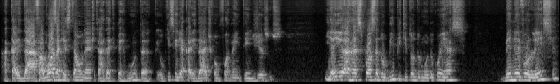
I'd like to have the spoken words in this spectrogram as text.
a caridade, a famosa questão né, que Kardec pergunta, o que seria a caridade conforme a entende Jesus? E aí a resposta do BIP, que todo mundo conhece, benevolência,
